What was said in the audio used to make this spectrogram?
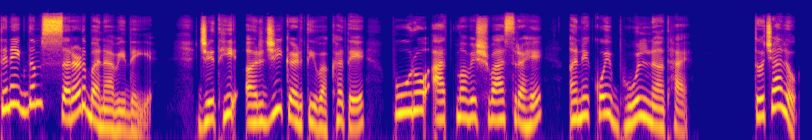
તેને એકદમ સરળ બનાવી દઈએ. જેથી અરજી કરતી વખતે પૂરો આત્મવિશ્વાસ રહે અને કોઈ ભૂલ ન થાય. તો ચાલો,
